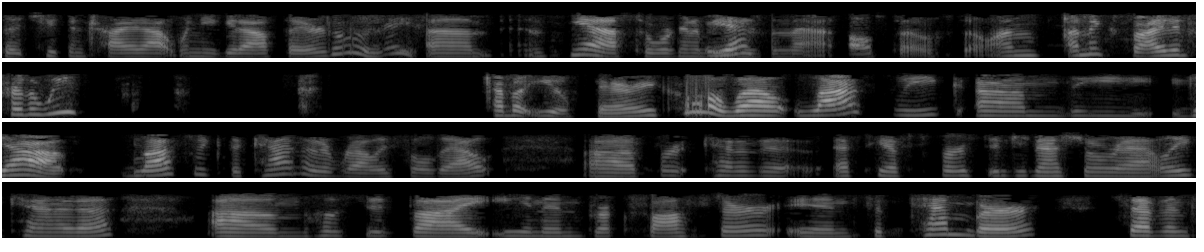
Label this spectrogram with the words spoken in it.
That you can try it out when you get out there. Oh, nice. Um, and yeah, so we're going to be Yeah. using that also. So I'm I'm excited for the week. How about you? Very cool. Well, last week, um, the yeah, last week the Canada rally sold out. Uh, for Canada FTF's first international rally, Canada, um, hosted by Ian and Brooke Foster in September 7th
